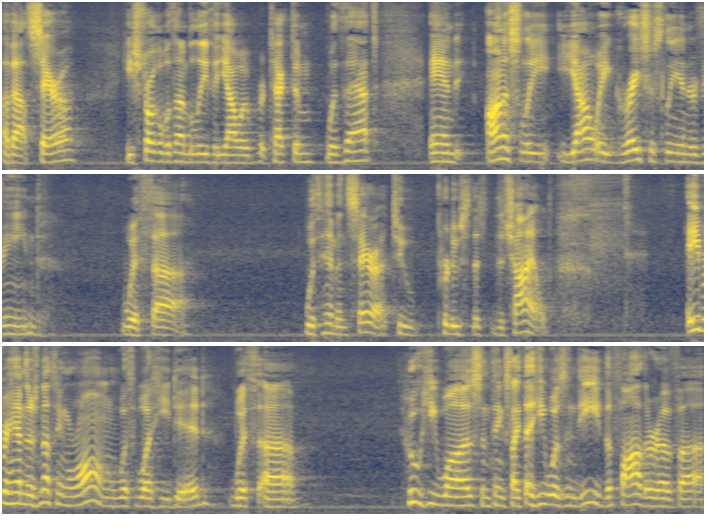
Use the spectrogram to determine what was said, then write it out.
about Sarah. He struggled with unbelief that Yahweh would protect him with that. And honestly, Yahweh graciously intervened with, uh, with him and Sarah to produce the, the, child. Abraham, there's nothing wrong with what he did, with uh, who he was and things like that. He was indeed the father of, uh,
